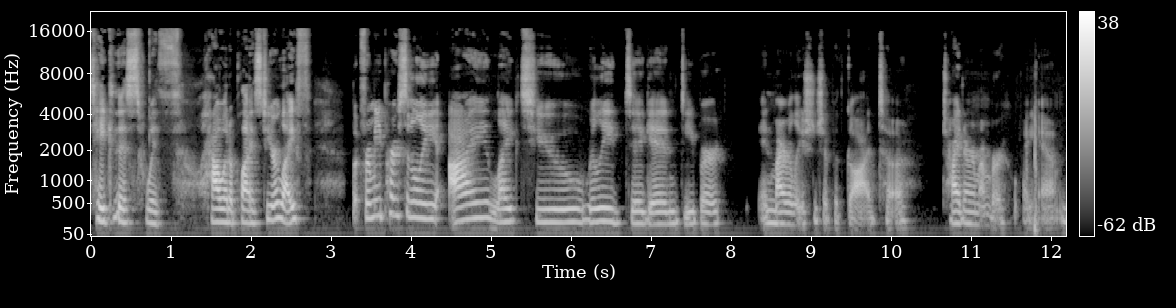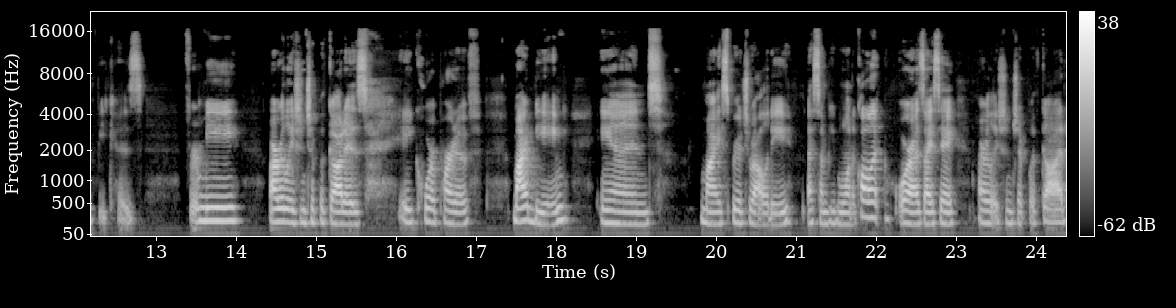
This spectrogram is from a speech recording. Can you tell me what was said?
take this with how it applies to your life. But for me personally, I like to really dig in deeper in my relationship with God to try to remember who I am because for me, my relationship with God is a core part of my being and my spirituality, as some people want to call it, or as I say, my relationship with God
